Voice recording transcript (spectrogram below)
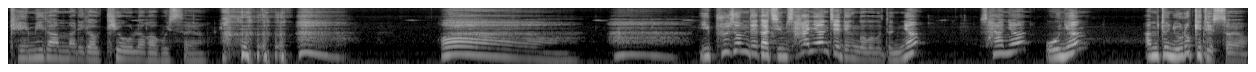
개미가 한 마리가 기어 올라가고 있어요. 와. 이 풀솜대가 지금 4년째 된 거거든요. 4년? 5년? 아무튼 요렇게 됐어요.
